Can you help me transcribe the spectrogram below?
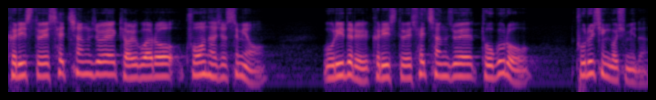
그리스도의 새 창조의 결과로 구원하셨으며 우리들을 그리스도의 새 창조의 도구로 부르신 것입니다.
